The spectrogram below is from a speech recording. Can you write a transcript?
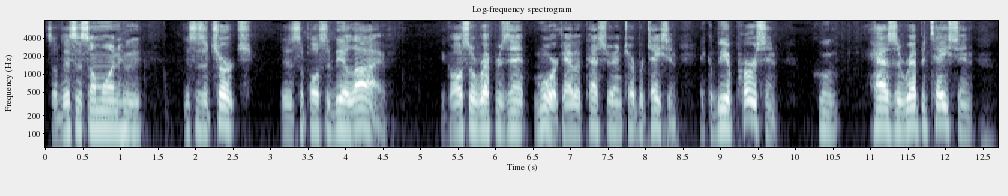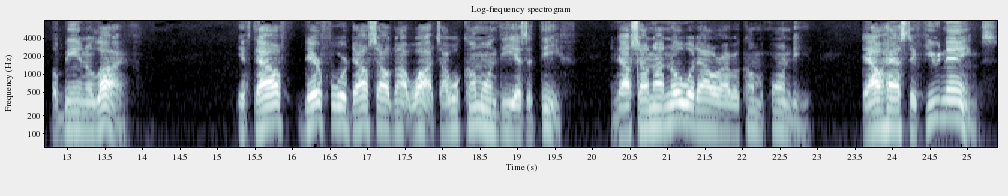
So, this is someone who, this is a church that is supposed to be alive. It could also represent more, it could have a pesher interpretation. It could be a person who has a reputation of being alive. If thou therefore thou shalt not watch, I will come on thee as a thief, and thou shalt not know what hour I will come upon thee. Thou hast a few names,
